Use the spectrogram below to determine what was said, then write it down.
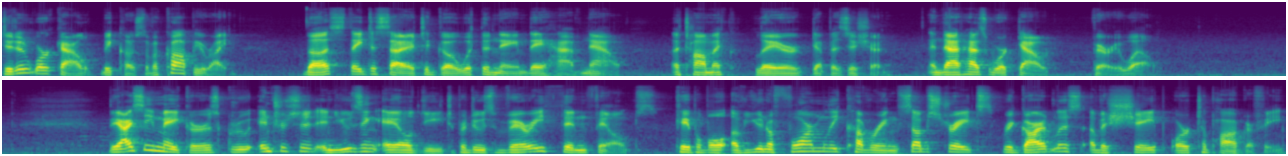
didn't work out because of a copyright. Thus, they decided to go with the name they have now, atomic layer deposition, and that has worked out very well. The IC makers grew interested in using ALD to produce very thin films, capable of uniformly covering substrates regardless of a shape or topography.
